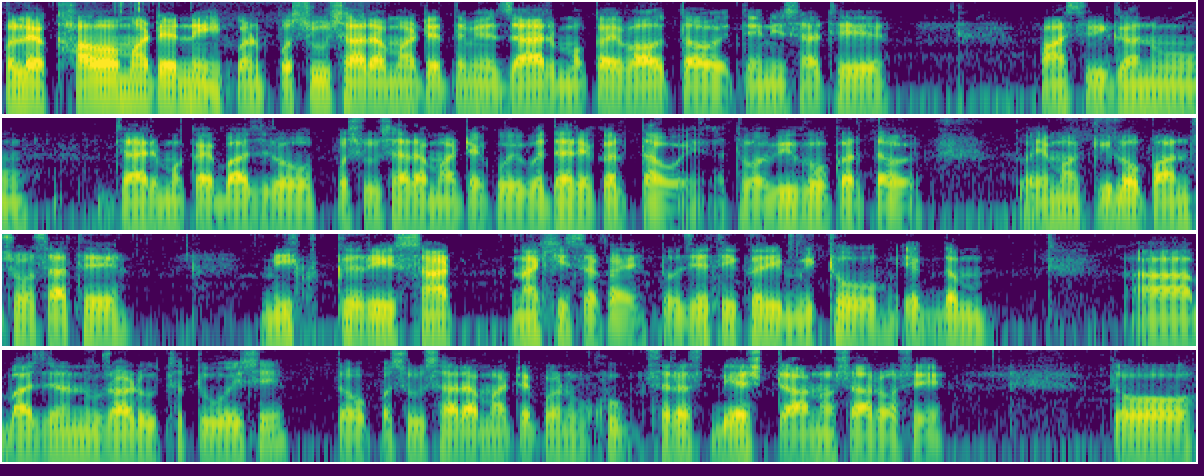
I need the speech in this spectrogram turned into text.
ભલે ખાવા માટે નહીં, પણ પશુ સારા માટે તમે ઝાર મકાઈ વાવતા હોય, તેની સાથે પાંચ વીઘાનું ઝાર મકાઈ બાજરો પશુ સારા માટે કોઈ વધારે કરતા હોય અથવા વીઘો કરતા હોય, તો એમાં કિલો પાંચસો સાથે મિક્સ કરી સાંઠ નાખી શકાય. તો જેથી કરી મીઠો એકદમ આ બાજરાનું રાડું થતું હોય છે. તો પશુ સારા માટે પણ ખૂબ સરસ બેસ્ટ આનો સારો છે. તો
